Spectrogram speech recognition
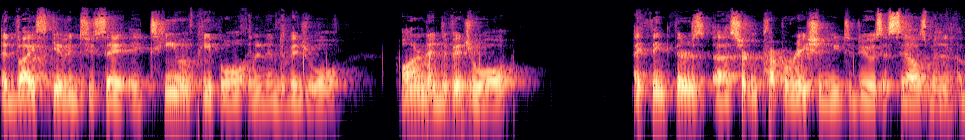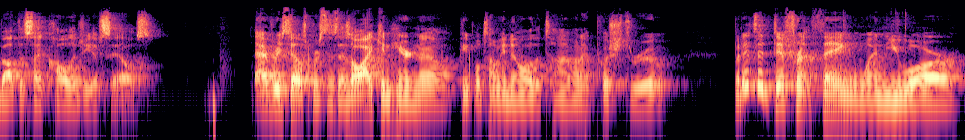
advice given to, say, a team of people and an individual. On an individual, I think there's a certain preparation you need to do as a salesman about the psychology of sales. Every salesperson says, Oh, I can hear no. People tell me no all the time and I push through. But it's a different thing when you are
